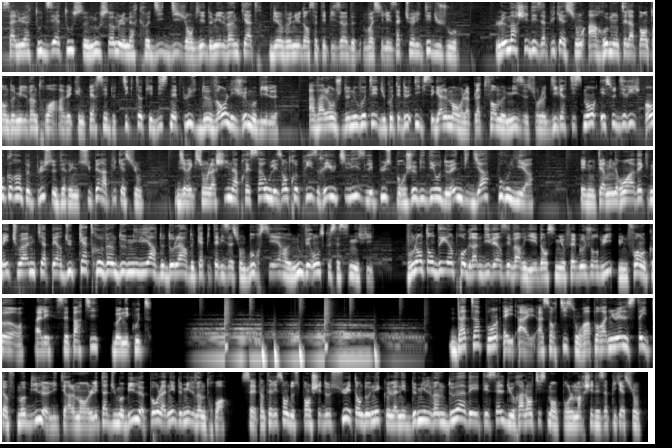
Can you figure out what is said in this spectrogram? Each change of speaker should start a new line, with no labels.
Salut à toutes et à tous, nous sommes le mercredi 10 janvier 2024. Bienvenue dans cet épisode, voici les actualités du jour. Le marché des applications a remonté la pente en 2023 avec une percée de TikTok et Disney devant les jeux mobiles. Avalanche de nouveautés du côté de X également, la plateforme mise sur le divertissement et se dirige encore un peu plus vers une super application. Direction la Chine après ça où les entreprises réutilisent les puces pour jeux vidéo de Nvidia pour l'IA. Et nous terminerons avec Meituan qui a perdu 82 milliards de dollars de capitalisation boursière, nous verrons ce que ça signifie. Vous l'entendez, un programme divers et varié dans Signaux Faibles aujourd'hui, une fois encore. Allez, c'est parti, bonne écoute. Data.ai a sorti son rapport annuel State of Mobile, littéralement l'état du mobile, pour l'année 2023. C'est intéressant de se pencher dessus étant donné que l'année 2022 avait été celle du ralentissement pour le marché des applications.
